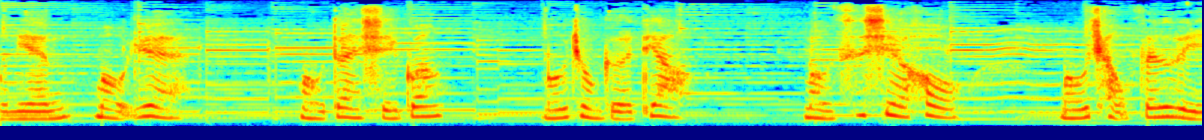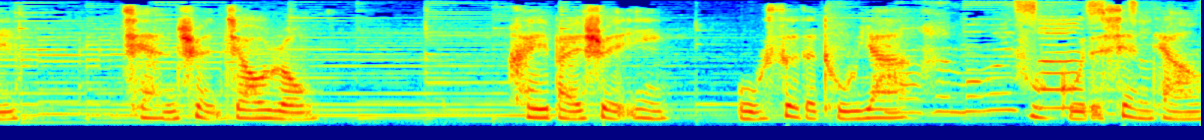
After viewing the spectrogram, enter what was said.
某年某月，某段时光，某种格调，某次邂逅，某场分离，缱绻交融。黑白水印，无色的涂鸦，复古的线条，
